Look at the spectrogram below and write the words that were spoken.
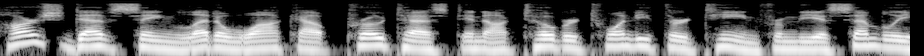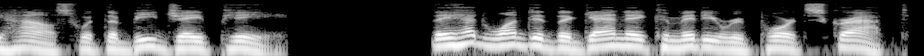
Harsh Dev Singh led a walkout protest in October 2013 from the Assembly House with the BJP. They had wanted the Ghane committee report scrapped.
